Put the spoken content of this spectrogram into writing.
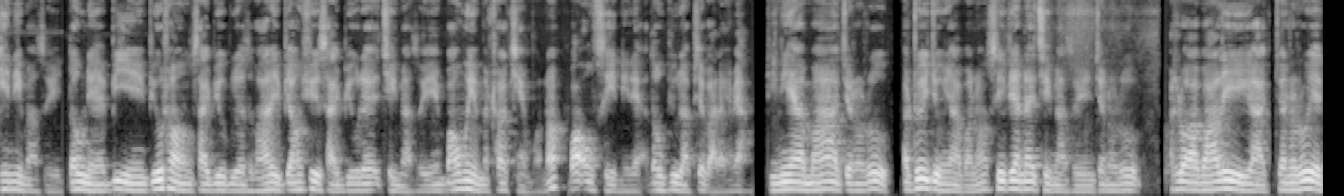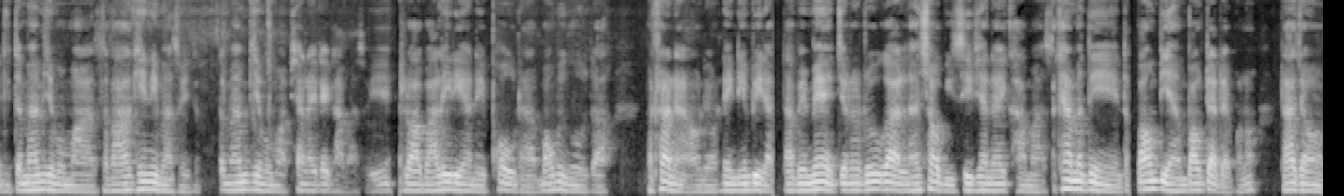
ခင်းနေမှာဆိုရင်သုံးတယ်ပြီးရင်ပြိုးထောင်စိုက်ပြိုးပြီးတော့စပားတွေပြောင်းရွှေ့စိုက်ပြိုးတဲ့အချိန်မှာဆိုရင်ပေါင်းမင်းမထွက်ခင်ပေါ့နော်ပေါင်းအောင်စေးနေတဲ့အသုံးပြုတာဖြစ်ပါတယ်ခင်ဗျဒီနေရာမှာကျွန်တော်တို့အတွေ့အကြုံရပါနော်ဆေးပြတ်တဲ့အချိန်မှာဆိုရင်ကျွန်တော်တို့အလွှာပါးလေးကကျွန်တော်တို့ရဲ့ဒီတမန်းပြင်ပေါ်မှာစပားခင်းနေမှာဆိုရင်တမန်းပြင်ပေါ်မှာဖြန့်လိုက်တဲ့ခါမှာဆိုရင်အလွှာပါးလေးတွေကနေဖုတ်ထားပေါင်းမင်းကိုသာ မထွက်နိုင်အောင်တော့နှိမ်နှင်းပေးတာဒါပေမဲ့ကျွန်တော်တို့ကလမ်းလျှောက်ပြီးဆေးပြန်းတဲ့အခါမှာအခက်မသိရင်ပေါင်းပြန်ပေါက်တတ်တယ်ပေါ့နော်ဒါကြောင့်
